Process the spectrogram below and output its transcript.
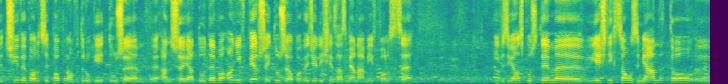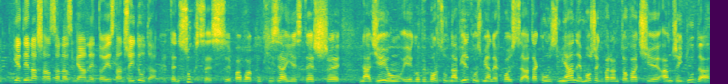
e, ci wyborcy poprą w drugiej turze e, Andrzeja Dudę, bo oni w pierwszej turze opowiedzieli się za zmianami w Polsce. I w związku z tym, e, jeśli chcą zmian, to e, jedyna szansa na zmiany to jest Andrzej Duda. Ten sukces Pawła Kukiza jest też e, nadzieją jego wyborców na wielką zmianę w Polsce, a taką zmianę może gwarantować e, Andrzej Duda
